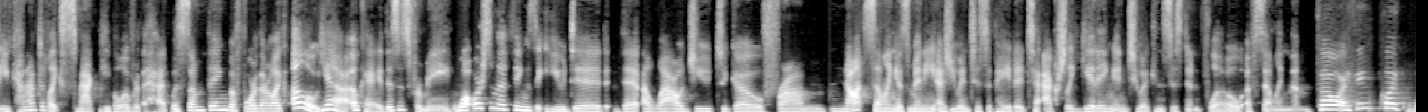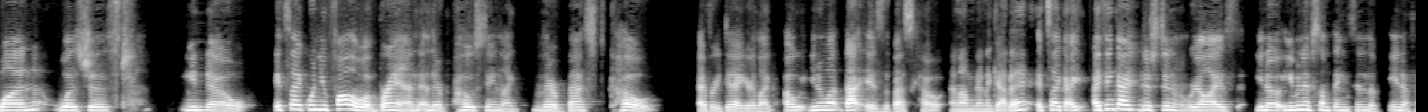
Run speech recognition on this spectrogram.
to, you kind of have to like smack people over the head with something before they're like, oh, yeah, okay, this is for me. What were some of the things that you did that allowed you to go from not selling as many as you anticipated to actually getting into a consistent flow of selling them? So I think like one was just, you know, it's like when you follow a brand and they're posting like their best coat every day you're like oh you know what? That is the best coat and i'm gonna get it. It's like i, I think i just didn't realize you know even if something's in the in a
